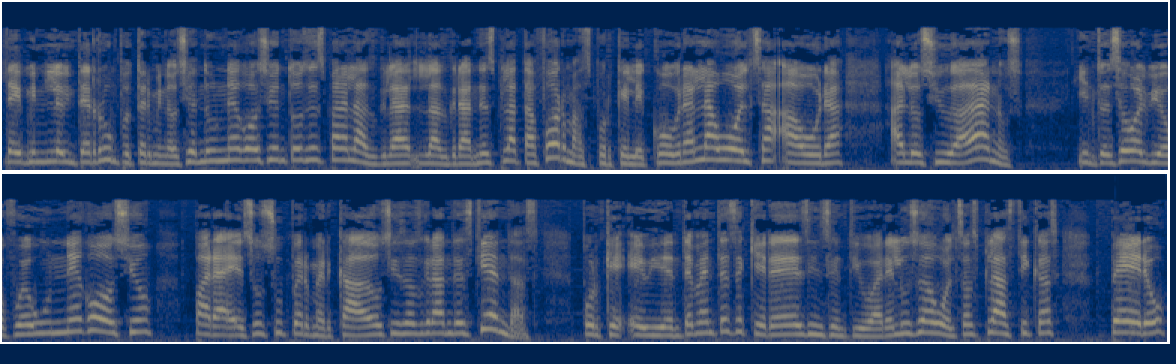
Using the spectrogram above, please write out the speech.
le, lo interrumpo, terminó siendo un negocio entonces para las, las grandes plataformas, porque le cobran la bolsa ahora a los ciudadanos. Y entonces se volvió, fue un negocio para esos supermercados y esas grandes tiendas, porque evidentemente se quiere desincentivar el uso de bolsas plásticas, pero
